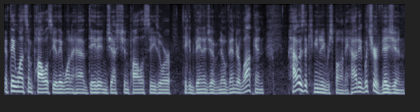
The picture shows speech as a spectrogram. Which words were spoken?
if they want some policy or they want to have data ingestion policies or take advantage of no vendor lock-in, how is the community responding? How did, what's your vision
